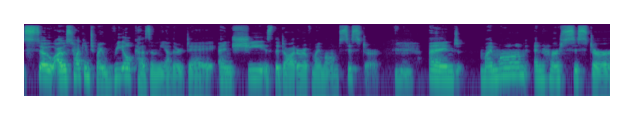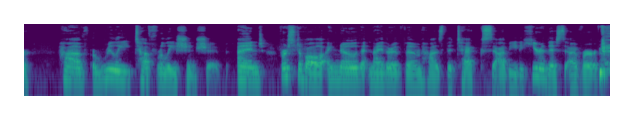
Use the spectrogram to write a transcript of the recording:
so I was talking to my real cousin the other day, and she is the daughter of my mom's sister. Mm-hmm. And my mom and her sister have a really tough relationship. And first of all, I know that neither of them has the tech savvy to hear this ever. so,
